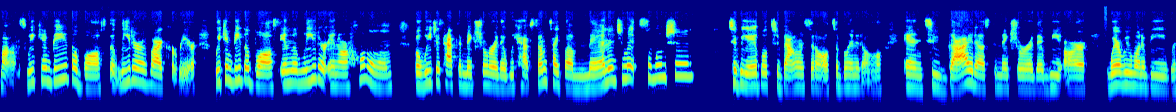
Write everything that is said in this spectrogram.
moms. We can be the boss, the leader of our career. We can be the boss and the leader in our home, but we just have to make sure that we have some type of management solution to be able to balance it all, to blend it all, and to guide us to make sure that we are where we want to be, we're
